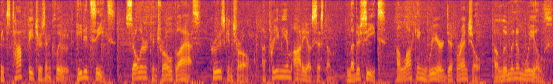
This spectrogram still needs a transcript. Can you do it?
Its top features include heated seats, solar control glass, cruise control, a premium audio system, leather seats, a locking rear differential, aluminum wheels,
